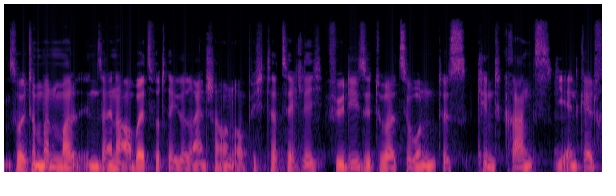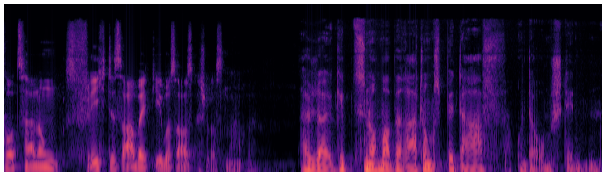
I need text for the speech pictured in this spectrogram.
sollte man mal in seine Arbeitsverträge reinschauen, ob ich tatsächlich für die Situation des Kindkranks die Entgeltfortzahlungspflicht des Arbeitgebers ausgeschlossen habe. Also da gibt es nochmal Beratungsbedarf unter Umständen.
